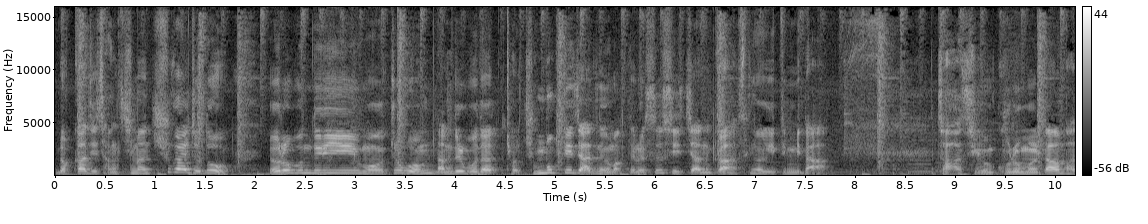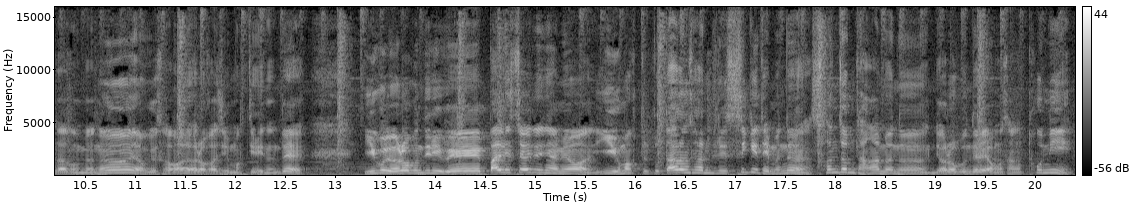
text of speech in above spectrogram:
몇 가지 장치만 추가해줘도 여러분들이 뭐 조금 남들보다 겨- 중복되지 않는 음악들을 쓸 수 있지 않을까 생각이 듭니다. 자, 지금 구름을 다운받아 놓으면은 여기서 여러 가지 음악들이 있는데 이걸 여러분들이 왜 빨리 써야 되냐면 이 음악들도 다른 사람들이 쓰게 되면은 선점 당하면은 여러분들의 영상 톤이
